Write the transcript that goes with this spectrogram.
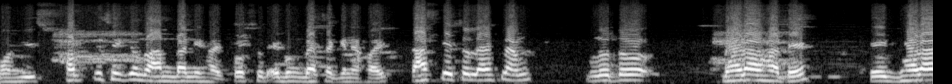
মহিষ সবকিছু কিন্তু আমদানি হয়, প্রচুর এবং বেচা কেনা হয়। আজকে চলে আসলাম মূলত ভেড়ার হাটে। এই ভেড়া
